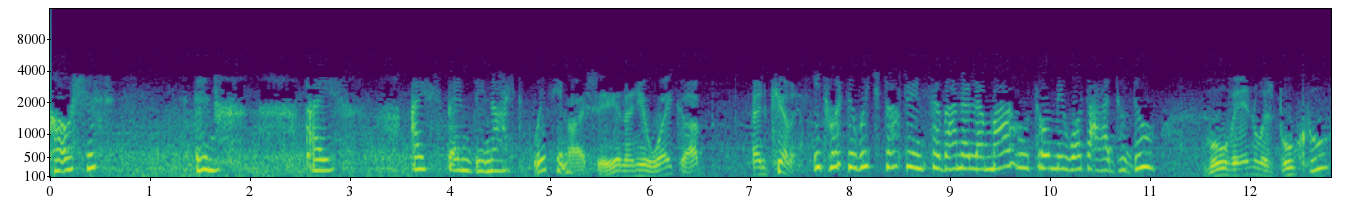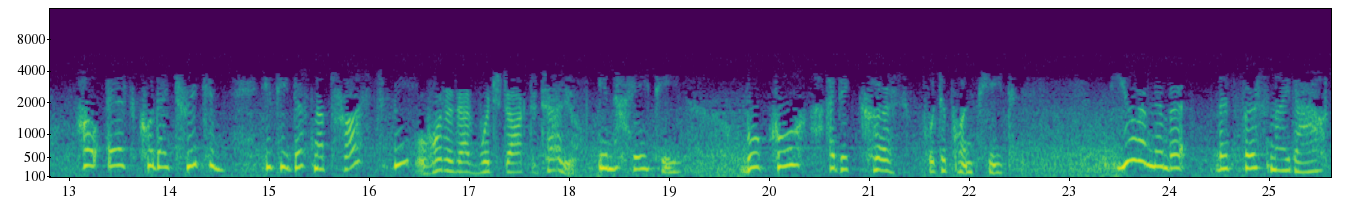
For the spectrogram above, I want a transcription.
cautious. Then I I spend the night with him. I see, and then you wake up and kill him. It was the witch doctor in Savanna-la-Mar who told me what I had to do. Move in was Buku? How else could I trick him if he does not trust me? Well, what did that witch doctor tell you? In Haiti, Buku had a curse put upon Pete. You remember that first night out?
